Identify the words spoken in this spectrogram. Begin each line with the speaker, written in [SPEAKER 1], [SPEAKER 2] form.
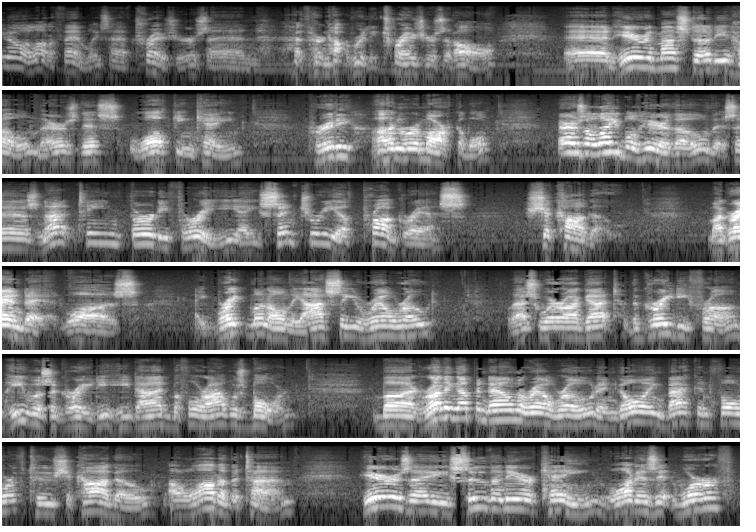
[SPEAKER 1] You know, a lot of families have treasures, and they're not really treasures at all. And here in my study at home, there's this walking cane. Pretty unremarkable. There's a label here, though, that says 1933, A Century of Progress, Chicago. My granddad was a brakeman on the IC Railroad. That's where I got the Grady from. He was a Grady. He died before I was born. But running up and down the railroad and going back and forth to Chicago a lot of the time, here's a souvenir cane. What is it worth?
